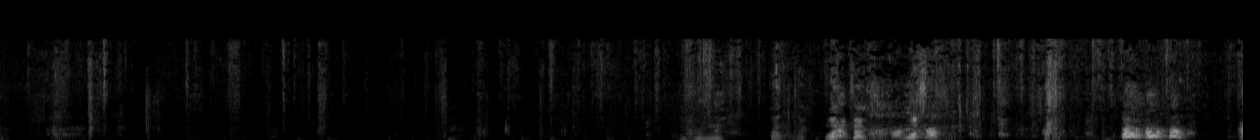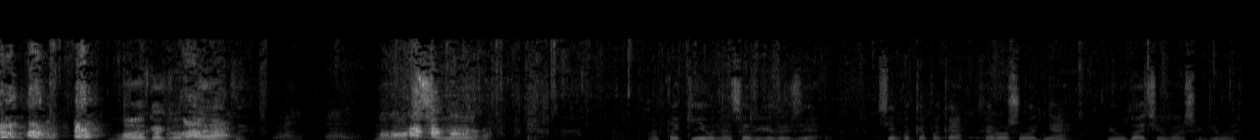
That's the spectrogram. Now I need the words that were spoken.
Фигурный. Вот так. Вот так. Вот. О, как ломает. Молодцы. Вот такие у нас друзья. Всем пока-пока. Хорошего дня и удачи в ваших делах.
